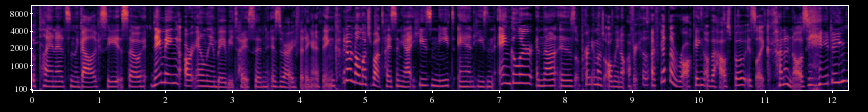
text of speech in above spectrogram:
the planets and the galaxy. So naming our alien baby Tyson is very fitting, I think. We don't know much about Tyson yet. He's neat and he's an angler, and that is pretty much all we know. I forget, I forget the rocking of the houseboat is like kind of nauseating,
